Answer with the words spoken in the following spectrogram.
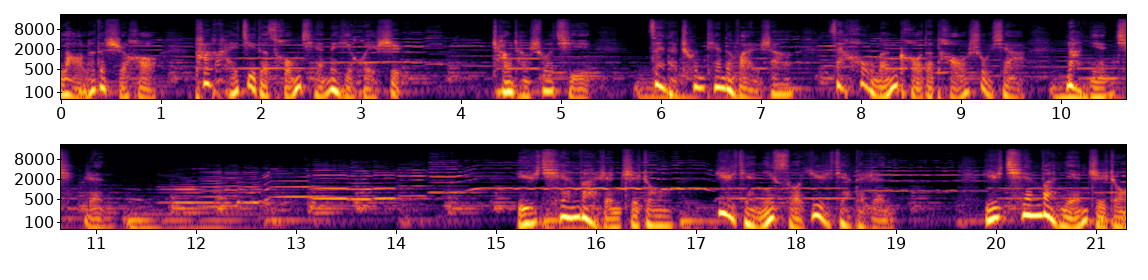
老了的时候，他还记得从前那一回事，常常说起，在那春天的晚上，在后门口的桃树下，那年轻人。于千万人之中，遇见你所遇见的人；于千万年之中，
